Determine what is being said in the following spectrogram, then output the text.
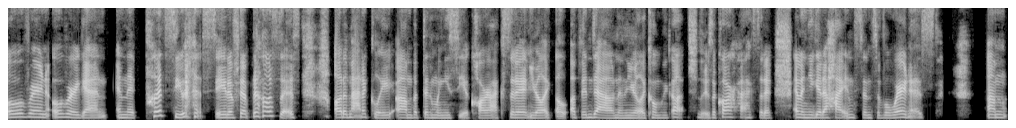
over and over again. And it puts you in a state of hypnosis automatically. Um, but then when you see a car accident, you're like, oh, up and down. And you're like, oh my gosh, there's a car accident. And then you get a heightened sense of awareness. Um,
